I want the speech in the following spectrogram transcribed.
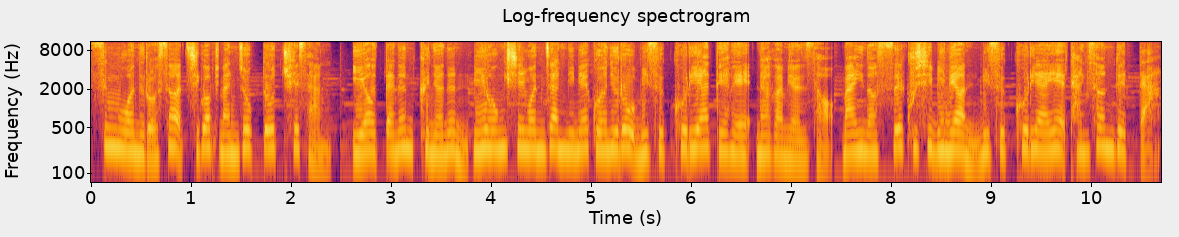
승무원으로서 직업 만족도 최상이었다는 그녀는 미용실 원장님의 권유로 미스코리아 대회 나가면서 마이너스 92년 미스코리아에 당선됐다.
